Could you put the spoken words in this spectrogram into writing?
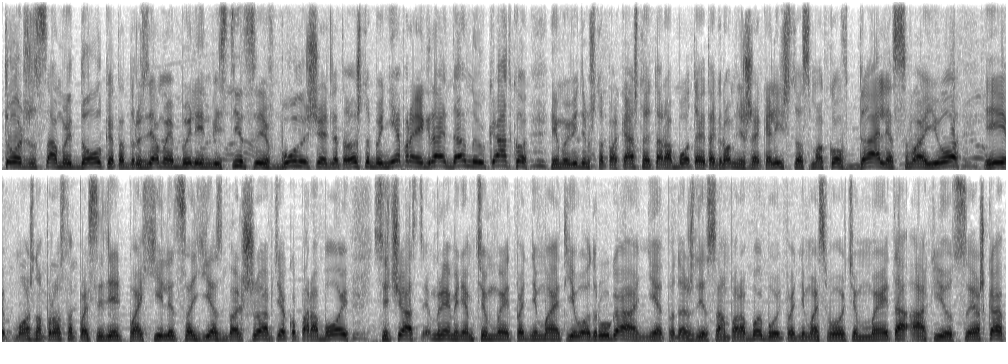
тот же самый долг. Это, друзья мои, были инвестиции в будущее для того, чтобы не проиграть данную катку. И мы видим, что пока что это работает. Огромнейшее количество смоков дали свое. И можно просто посидеть, похилиться. Ест большую аптеку Парабой. Сейчас тем временем тиммейт поднимает его друга. А нет, подожди, сам Парабой будет поднимать своего тиммейта. А QCшка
